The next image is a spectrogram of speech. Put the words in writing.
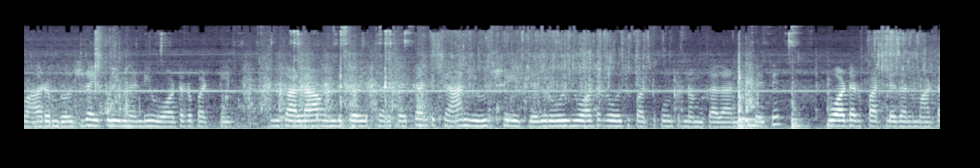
వారం రోజులు అయిపోయిందండి వాటర్ పట్టి. ఇంకా అలా ఉండిపోయేసరికి అయితే అంటే క్యాన్ యూజ్ చేయట్లేదు. రోజు వాటర్ రోజు పట్టుకుంటున్నాం కదా అనేసి అయితే వాటర్ పట్టలేదనమాట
